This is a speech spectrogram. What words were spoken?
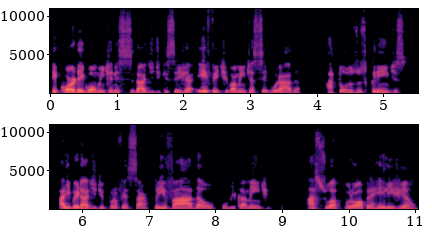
recorda igualmente a necessidade de que seja efetivamente assegurada a todos os crentes a liberdade de professar, privada ou publicamente, a sua própria religião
